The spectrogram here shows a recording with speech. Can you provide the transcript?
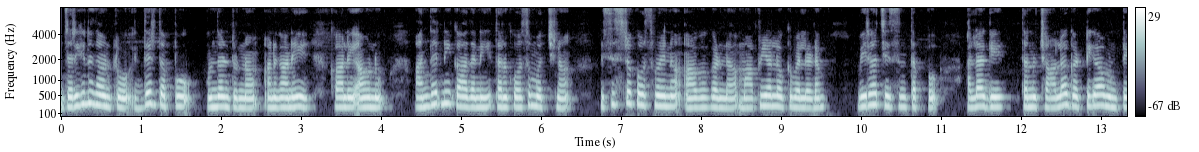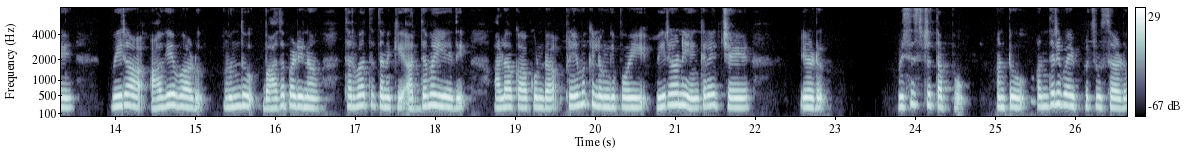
జరిగిన దాంట్లో ఇద్దరి తప్పు ఉందంటున్నాం. అనగానే కాళీ అవును. అందరినీ కాదని తన కోసం వచ్చిన విశిష్ట కోసమైనా ఆగకుండా మాఫియాలోకి వెళ్ళడం వీరా చేసిన తప్పు. అలాగే తను చాలా గట్టిగా ఉంటే వీరా ఆగేవాడు. ముందు బాధపడిన తర్వాత తనకి అర్థమయ్యేది. అలా కాకుండా ప్రేమకి లొంగిపోయి వీరాని ఎంకరేజ్ చేయడు. విశిష్ట తప్పు అంటూ అందరి వైపు చూశాడు.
